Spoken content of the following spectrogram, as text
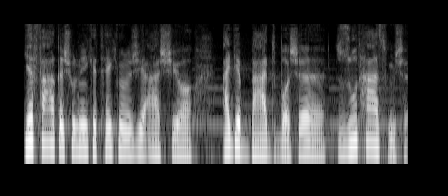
یه فرقشون اینه که تکنولوژی اشیا اگه بد باشه زود حذف میشه.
